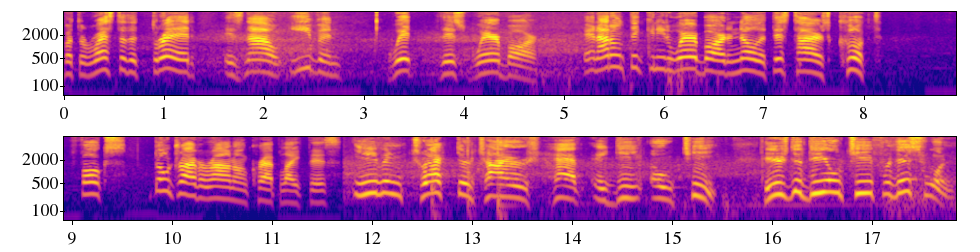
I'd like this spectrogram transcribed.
but the rest of the thread is now even with this wear bar. And I don't think you need a wear bar to know that this tire's cooked. Folks, don't drive around on crap like this. Even tractor tires have a DOT. Here's the DOT for this one.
